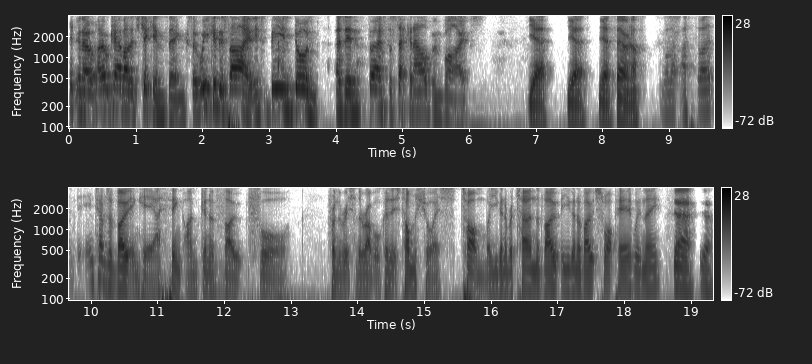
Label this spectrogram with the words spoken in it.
you know, I don't care about the chicken thing. So we can decide it's being done as in first or second album vibes. yeah, yeah, yeah. Fair enough. Well, I, I, in terms of voting here, I think I'm gonna vote for from the Ritz to the Rubble because it's Tom's choice. Tom, are you gonna return the vote? Are you gonna vote swap here with me? Yeah, yeah.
